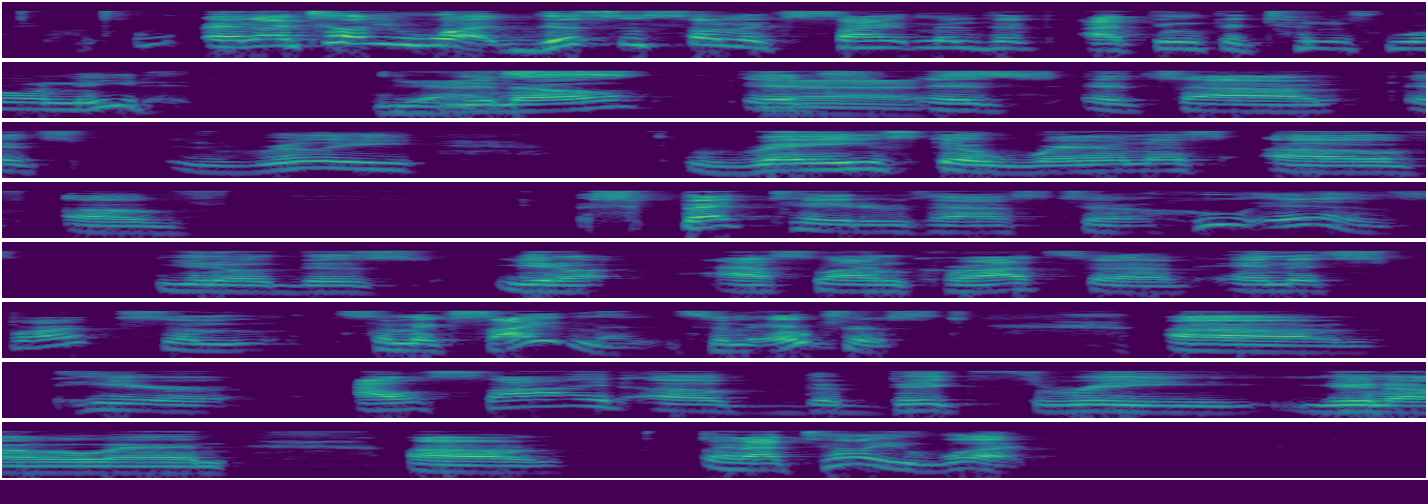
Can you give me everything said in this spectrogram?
and I tell you what, this is some excitement that I think the tennis world needed. Yes. You know, it's yes. it's it's um it's really raised the awareness of of spectators as to who is you know this you know Aslan Karatsev, and it sparked some some excitement, some interest um, here. outside of the big three, you know, and um, and I tell you what,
